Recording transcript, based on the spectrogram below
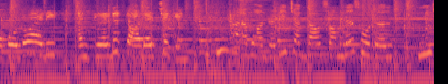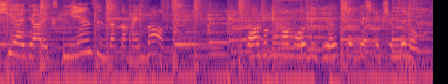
a photo ID and credit card at check-in. If you have already checked out from this hotel, please share your experience in the comment box. For booking or more details, check description below.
